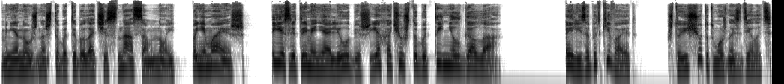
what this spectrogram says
«Мне нужно, чтобы ты была честна со мной, понимаешь? Если ты меня любишь, я хочу, чтобы ты не лгала». Элизабет кивает. Что еще тут можно сделать?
